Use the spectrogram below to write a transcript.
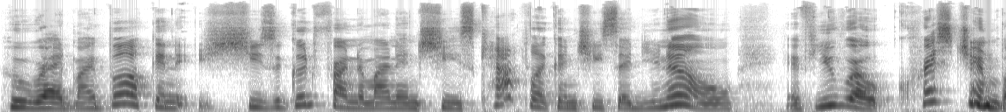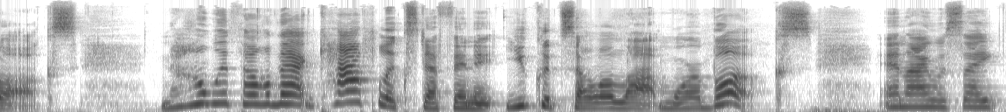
who read my book, and she's a good friend of mine, and she's Catholic. And she said, You know, if you wrote Christian books, not with all that Catholic stuff in it, you could sell a lot more books. And I was like,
